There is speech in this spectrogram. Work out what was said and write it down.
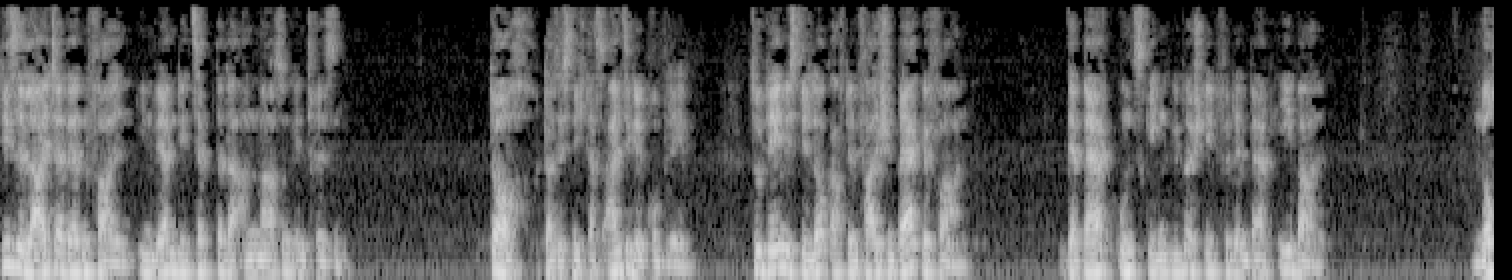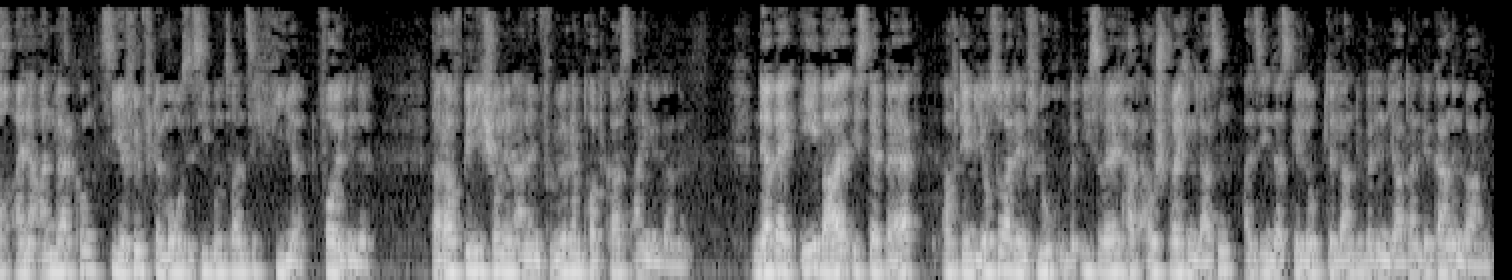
Diese Leiter werden fallen, ihnen werden die Zepter der Anmaßung entrissen. Doch, das ist nicht das einzige Problem. Zudem ist die Lok auf den falschen Berg gefahren. Der Berg uns gegenüber steht für den Berg Ebal. Noch eine Anmerkung, siehe 5. Mose 27,4 folgende. Darauf bin ich schon in einem früheren Podcast eingegangen. Der Berg Ebal ist der Berg, auf dem Josua den Fluch über Israel hat aussprechen lassen, als sie in das gelobte Land über den Jordan gegangen waren.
